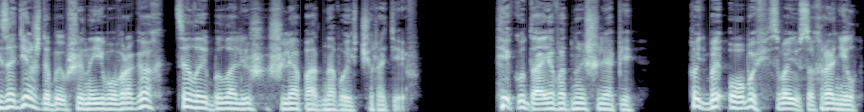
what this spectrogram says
Из одежды, бывшей на его врагах, целой была лишь шляпа одного из чародеев. «И куда я в одной шляпе? Хоть бы обувь свою сохранил.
